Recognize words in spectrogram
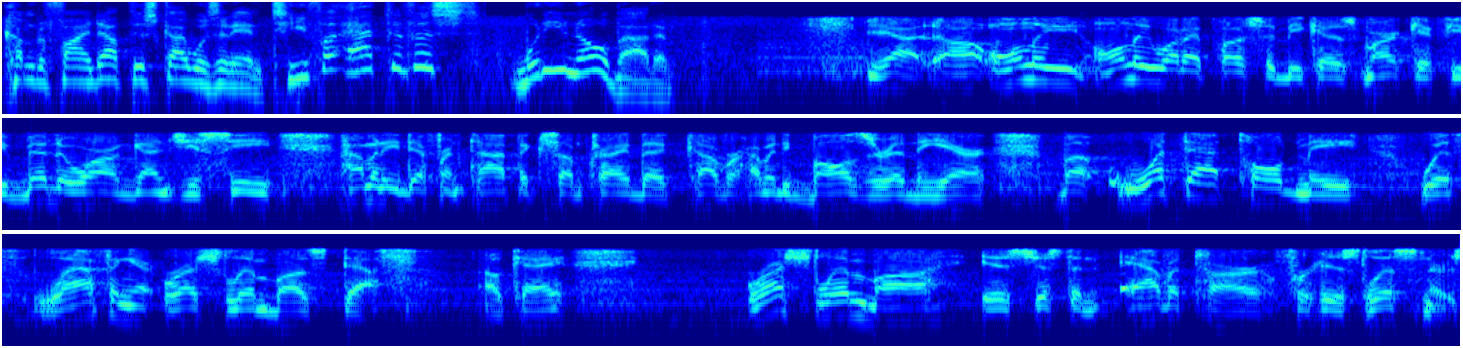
come to find out, this guy was an Antifa activist. What do you know about him? Yeah, uh, only only what I posted because Mark, if you've been to War on Guns, you see how many different topics I'm trying to cover, how many balls are in the air. But what that told me with laughing at Rush Limbaugh's death, okay, Rush Limbaugh is just an avatar for his listeners,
